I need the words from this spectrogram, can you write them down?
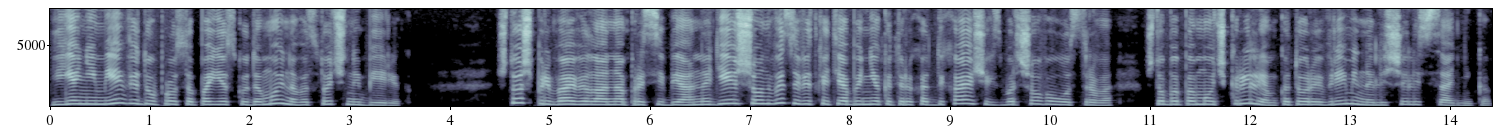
и я не имею в виду просто поездку домой на восточный берег. Что ж, прибавила она про себя, надеюсь, что он вызовет хотя бы некоторых отдыхающих с большого острова, чтобы помочь крыльям, которые временно лишились всадников.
